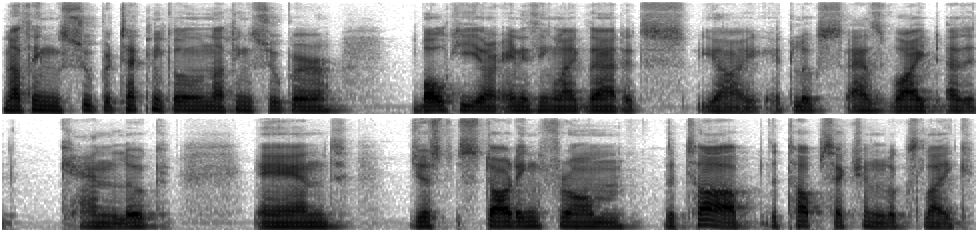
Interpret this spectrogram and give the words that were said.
nothing super technical nothing super bulky or anything like that. It's yeah it looks as white as it can look. And just starting from the top the top section looks like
